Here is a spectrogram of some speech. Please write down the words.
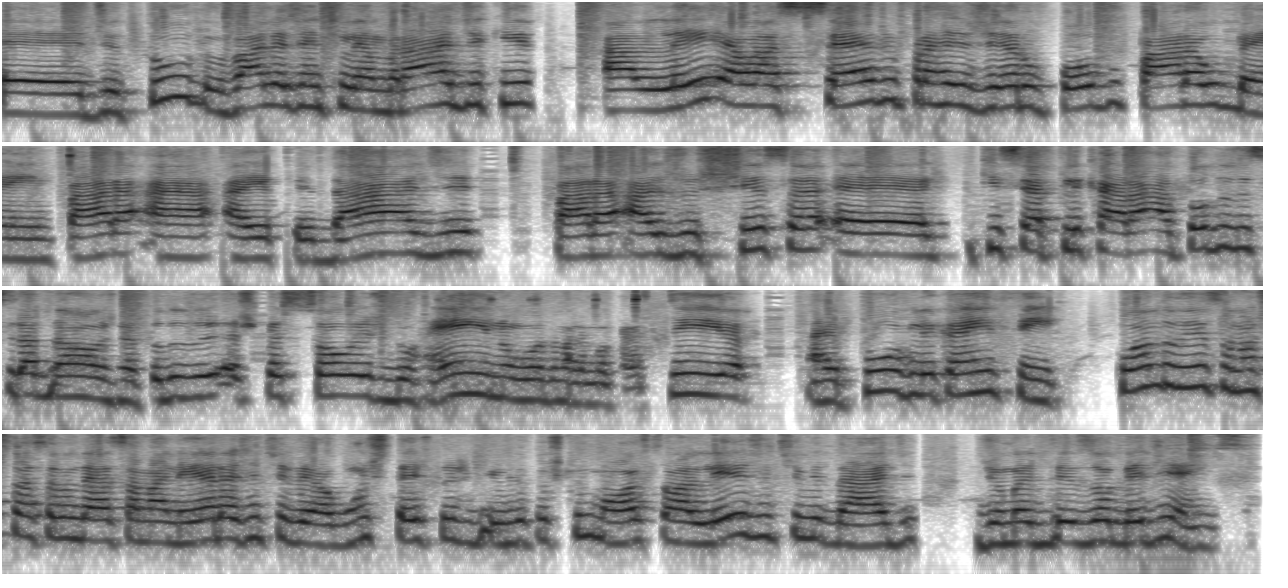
é, de tudo, vale a gente lembrar de que a lei ela serve para reger o povo para o bem, para a, a equidade, para a justiça é, que se aplicará a todos os cidadãos, né? todas as pessoas do reino ou de uma democracia, a república, enfim. Quando isso não está sendo dessa maneira, a gente vê alguns textos bíblicos que mostram a legitimidade de uma desobediência.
